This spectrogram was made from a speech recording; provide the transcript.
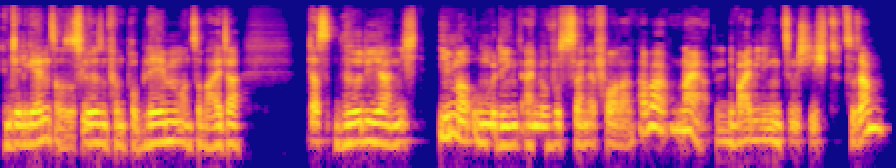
Intelligenz, also das Lösen von Problemen und so weiter. Das würde ja nicht immer unbedingt ein Bewusstsein erfordern. Aber naja, die beiden liegen ziemlich dicht zusammen,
